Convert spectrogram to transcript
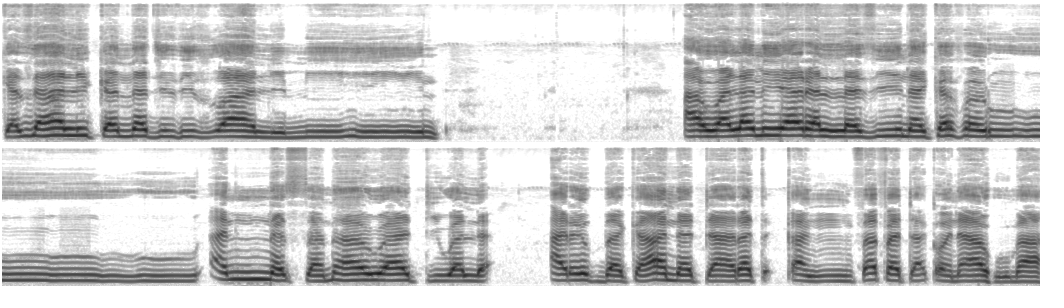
كذلك نجزي الظالمين. أولم ير الذين كفروا أن السماوات والأرض رتقا ففتقناهما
